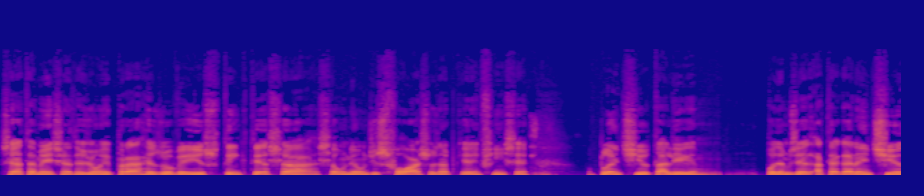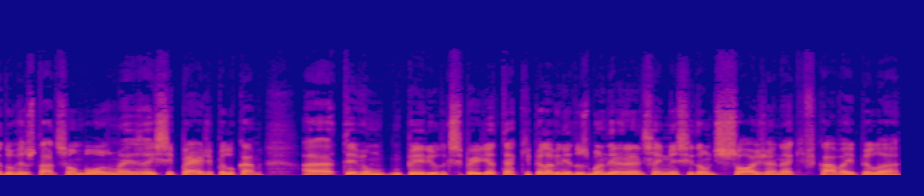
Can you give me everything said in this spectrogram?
Certamente, né, Tejão? E para resolver isso tem que ter essa, essa união de esforços, né? Porque, enfim, o plantio está ali, podemos dizer, até garantido, os resultados são bons, mas aí se perde pelo caminho. Ah, teve um, um, período que se perdia até aqui pela Avenida dos Bandeirantes, a imensidão de soja, né? Que ficava aí pela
